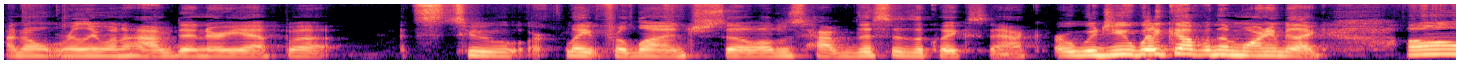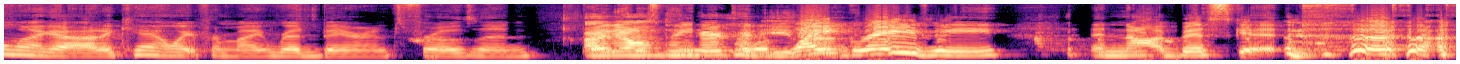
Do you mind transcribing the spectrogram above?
I don't really want to have dinner yet, but it's too late for lunch, so I'll just have this as a quick snack? Or would you wake up in the morning and be like, oh my god, I can't wait for my Red Baron's frozen? I don't think I could eat white that. gravy and not biscuit. I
